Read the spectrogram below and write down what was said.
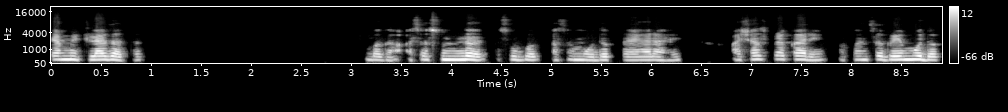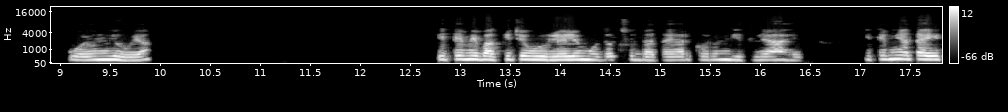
त्या मिटल्या जातात. बघा असा सुंदर सुबक असा मोदक तयार आहे. अशाच प्रकारे आपण सगळे मोदक वळून घेऊया. इथे मी बाकीचे उरलेले मोदक सुद्धा तयार करून घेतले आहेत. इथे मी आता एक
